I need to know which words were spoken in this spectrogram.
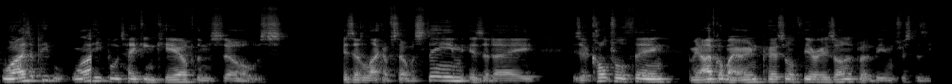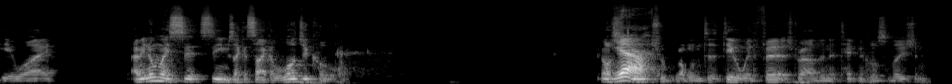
why is it people? Why are people taking care of themselves? Is it a lack of self esteem? Is it a is it a cultural thing? I mean, I've got my own personal theories on it, but I'd be interested to hear why. I mean, almost it seems like a psychological or yeah. spiritual problem to deal with first, rather than a technical solution.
